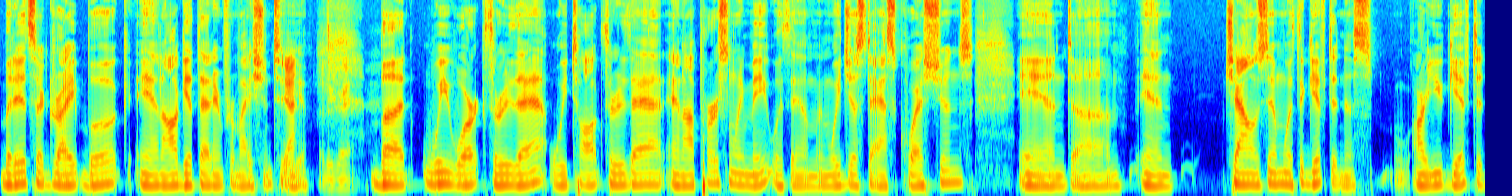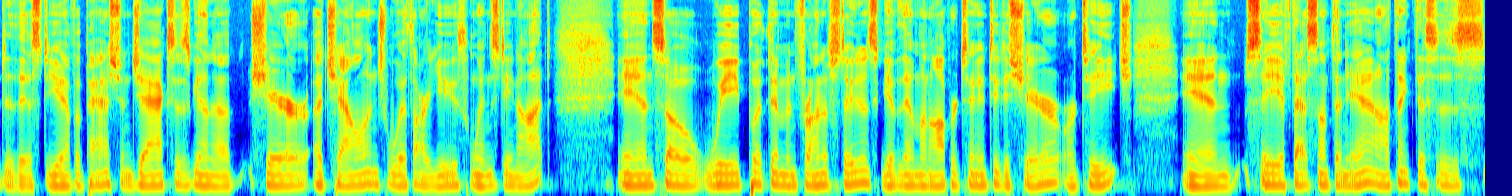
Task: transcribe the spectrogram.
But it's a great book, and I'll get that information to yeah, you. that'd be great. But we work through that, we talk through that, and I personally meet with them, and we just ask questions, and um, and challenge them with the giftedness. Are you gifted to this? Do you have a passion? Jax is going to share a challenge with our youth Wednesday night. And so we put them in front of students, give them an opportunity to share or teach and see if that's something, yeah, I think this is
